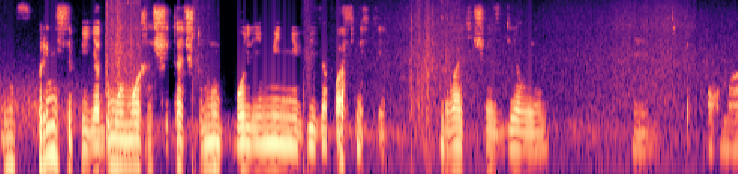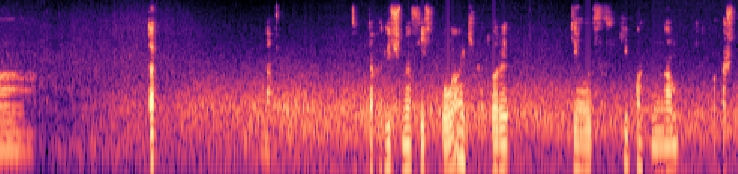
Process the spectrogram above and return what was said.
ну, в принципе, я думаю, можно считать, что мы более-менее в безопасности. Давайте сейчас сделаем... Так. Да. Так, отлично, у нас есть планки, которые делаются с экипа. Нам это пока что...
